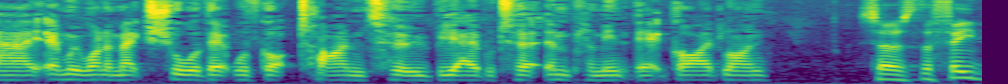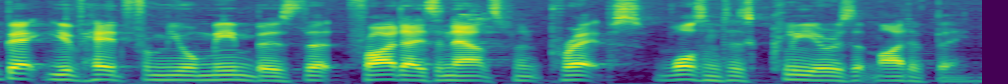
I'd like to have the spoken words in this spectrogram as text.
and we want to make sure that we've got time to be able to implement that guideline. So, is the feedback you've had from your members that Friday's announcement perhaps wasn't as clear as it might have been?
